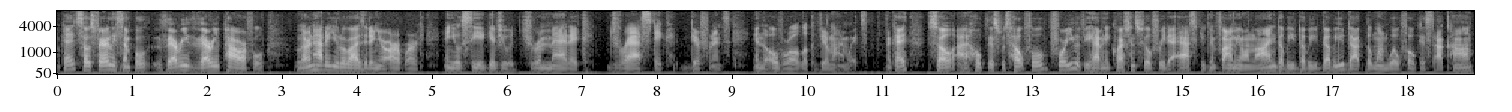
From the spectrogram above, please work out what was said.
Okay, so it's fairly simple, very, very powerful. Learn how to utilize it in your artwork and you'll see it gives you a dramatic, drastic difference in the overall look of your line weights. Okay, so I hope this was helpful for you. If you have any questions, feel free to ask. You can find me online, www.theonewillfocus.com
